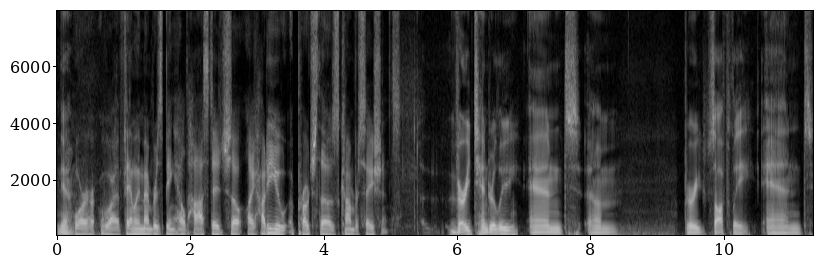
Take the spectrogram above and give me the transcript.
Yeah. or who have family members being held hostage. So, like, how do you approach those conversations? very tenderly and um, very softly. And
